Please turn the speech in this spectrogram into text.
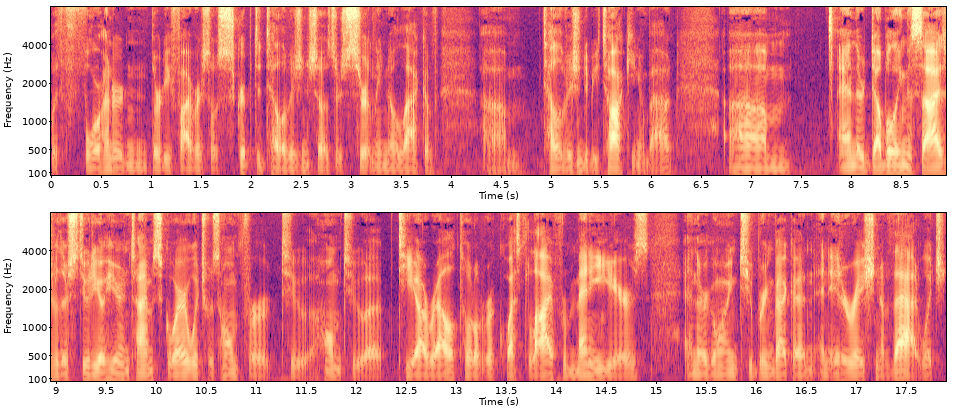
with 435 or so scripted television shows. There's certainly no lack of um, television to be talking about. Um, and they're doubling the size of their studio here in Times Square, which was home for to home to a TRL Total Request Live for many years, and they're going to bring back an, an iteration of that, which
